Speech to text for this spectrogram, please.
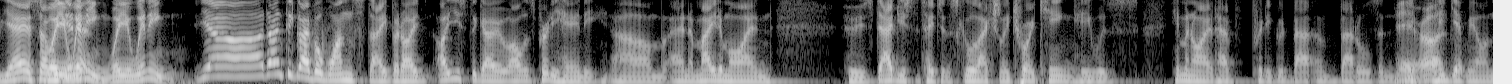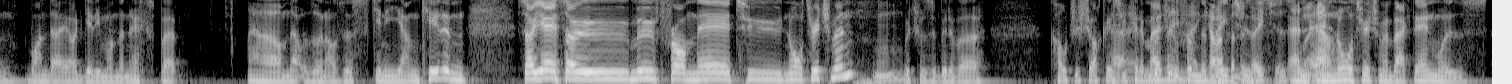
yeah, so Were we you did it. winning? Were you winning? Yeah, I don't think I ever won state, but I, I used to go, I was pretty handy. Um, and a mate of mine whose dad used to teach at the school, actually, Troy King, he was, him and I would have pretty good ba- uh, battles and Yeah, he'd, right. he'd get me on one day, I'd get him on the next. But um, that was when I was a skinny young kid. And so, yeah, so moved from there to North Richmond, which was a bit of a culture shock, as Mm. Uh, you could imagine, be, from, the beaches. from the beaches. And, Wow. and North Richmond back then was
